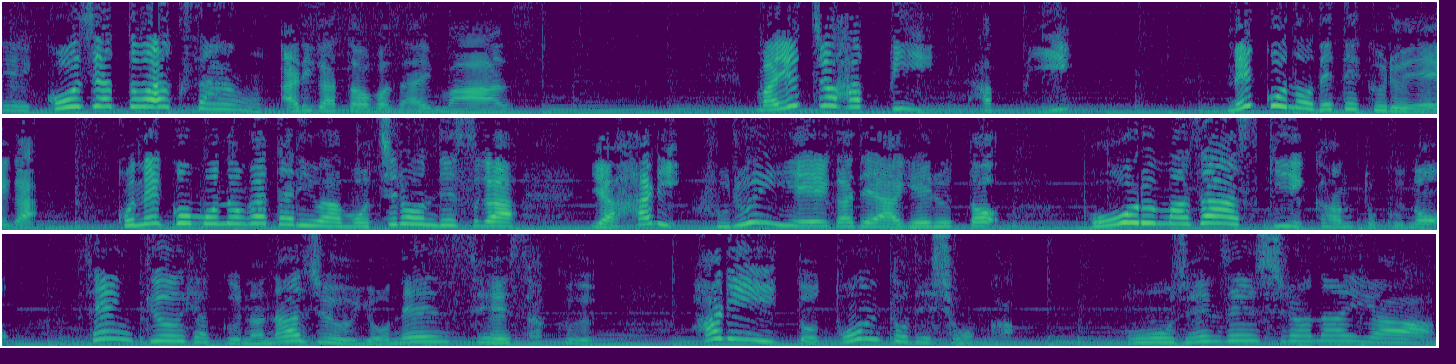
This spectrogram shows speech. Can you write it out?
えー、コージアットワークさん、ありがとうございます。まゆちょハッピー、ハッピー？猫の出てくる映画、子猫物語はもちろんですが、やはり古い映画で挙げると、ポール・マザースキー監督の1974年制作、ハリーとトントでしょうか？もう全然知らないや。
